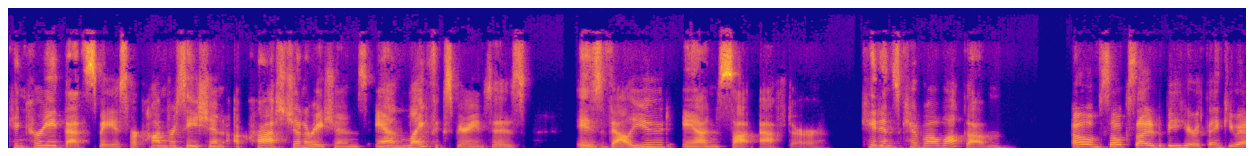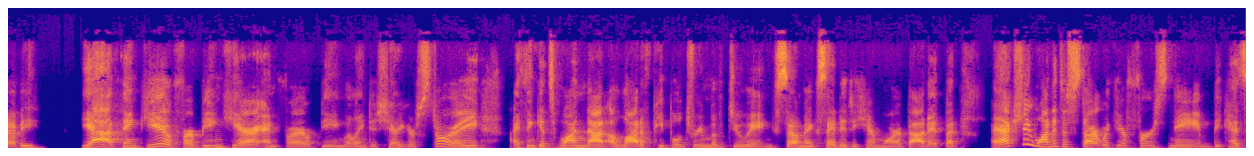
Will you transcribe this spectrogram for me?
can create that space where conversation across generations and life experiences is valued and sought after. Cadence Kidwell, welcome. Oh, I'm so excited to be here. Thank you, Abby. Yeah, thank you for being here and for being willing to share your story. I think it's one that a lot of people dream of doing. So I'm excited to hear more about it. But I actually wanted to start with your first name because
